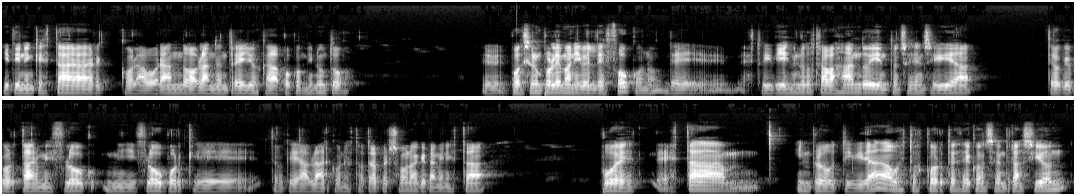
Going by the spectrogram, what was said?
y tienen que estar colaborando, hablando entre ellos cada pocos minutos. Eh, puede ser un problema a nivel de foco, ¿no? De estoy 10 minutos trabajando y entonces enseguida tengo que cortar mi flow, mi flow porque tengo que hablar con esta otra persona que también está, pues esta mm, improductividad o estos cortes de concentración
